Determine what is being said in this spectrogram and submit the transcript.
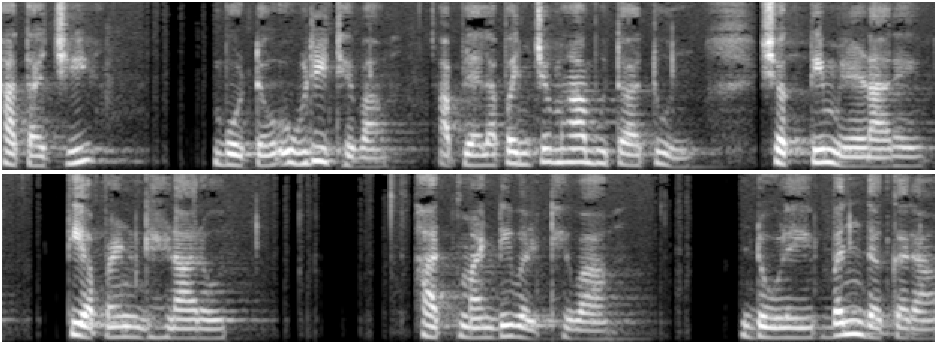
हाताची बोट उघडी ठेवा. आपल्याला पंचमहाभूतातून शक्ती मिळणार आहे. ती आपण घेणार आहोत. हात मांडीवर ठेवा. डोळे बंद करा.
